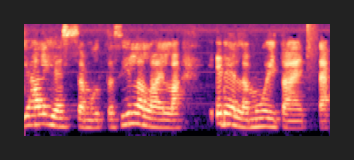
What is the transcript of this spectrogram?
jäljessä, mutta sillä lailla edellä muita, että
